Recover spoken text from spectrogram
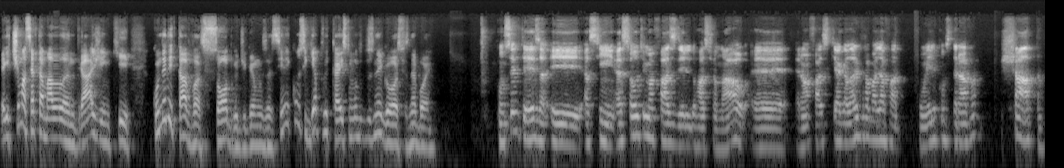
Ele tinha uma certa malandragem que, quando ele estava sóbrio, digamos assim, ele conseguia aplicar isso no mundo dos negócios, né, boy? Com certeza. E, assim, essa última fase dele do Racional é, era uma fase que a galera que trabalhava com ele considerava chata,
